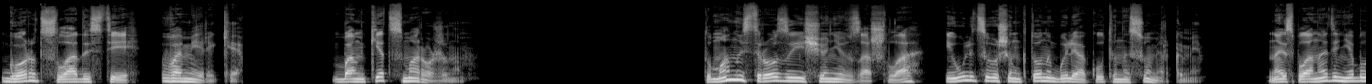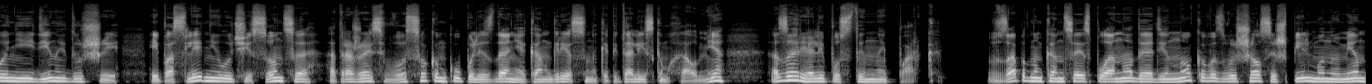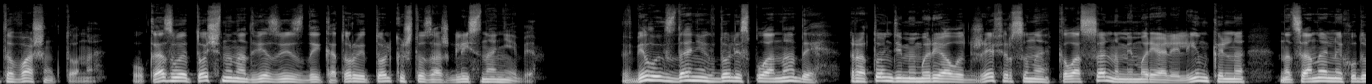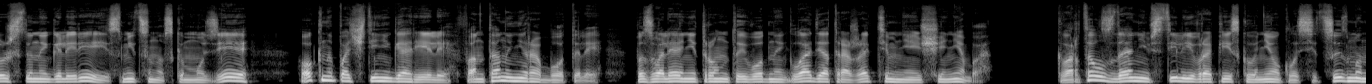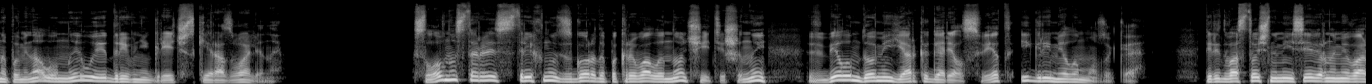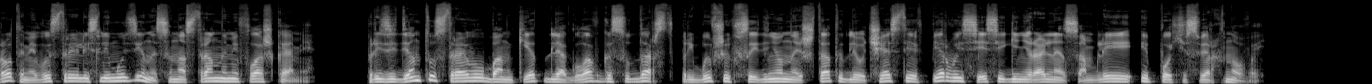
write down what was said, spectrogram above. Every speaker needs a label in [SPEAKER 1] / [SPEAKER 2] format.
[SPEAKER 1] 8. Город сладостей в Америке. Банкет с мороженым. Туманность розы еще не взошла, и улицы Вашингтона были окутаны сумерками. На эспланаде не было ни единой души, и последние лучи солнца, отражаясь в высоком куполе здания Конгресса на Капитолийском холме, озаряли пустынный парк. В западном конце эспланады одиноко возвышался шпиль монумента Вашингтона, указывая точно на две звезды, которые только что зажглись на небе. В белых зданиях вдоль эспланады, ротонде мемориала Джефферсона, колоссальном мемориале Линкольна, Национальной художественной галерее и Смитсоновском музее окна почти не горели, фонтаны не работали, позволяя нетронутой водной глади отражать темнеющее небо. Квартал зданий в стиле европейского неоклассицизма напоминал унылые древнегреческие развалины. Словно стараясь стряхнуть с города покрывало ночи и тишины, в Белом доме ярко горел свет и гремела музыка. Перед восточными и северными воротами выстроились лимузины с иностранными флажками. Президент устраивал банкет для глав государств, прибывших в Соединенные Штаты для участия в первой сессии Генеральной Ассамблеи эпохи сверхновой.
